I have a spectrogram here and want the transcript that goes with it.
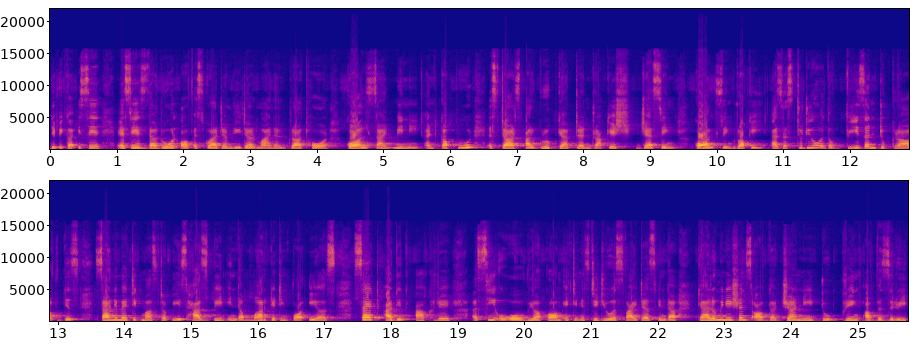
Deepika essays the role of Squadron Leader Minal Rathore, call sign Minnie. And Kapoor stars our Group Captain Rakesh Jaising, call sign Rocky. As a studio, the vision to craft this cinematic masterpiece has been in the marketing for years. Said Ajit Andhare, a COO Viacom 18 Studios fighters in the culminations of the journey to bring a visually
